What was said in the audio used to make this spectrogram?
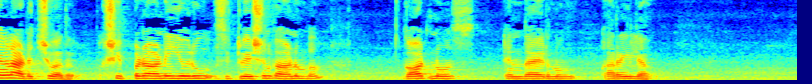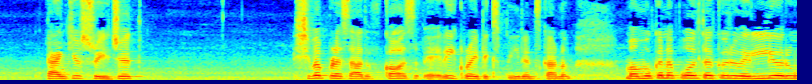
ഞങ്ങൾ അടച്ചു അത് പക്ഷെ ഇപ്പോഴാണ് ഈ ഒരു സിറ്റുവേഷൻ കാണുമ്പം ഗോഡ് നോസ് എന്തായിരുന്നു അറിയില്ല thank you Sreejith Sivaprasad of course very great experience കാരണം മമ്മൂക്കനെ പോലത്തെ ഒക്കെ ഒരു വലിയൊരു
